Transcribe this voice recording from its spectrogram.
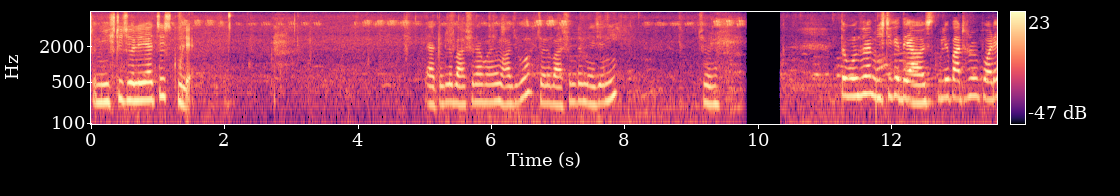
তো মিষ্টি চলে যাচ্ছে স্কুলে। এতগুলো বাসন এখন আমি মাজবো। চলো বাসনটা মেজে নিই। চলো। তো বন্ধুরা, মিষ্টিকে দেয়া স্কুলে পাঠানোর পরে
